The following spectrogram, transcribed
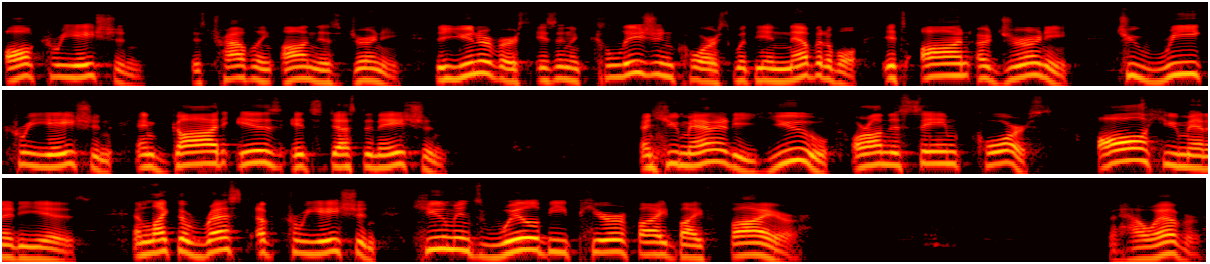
All creation is traveling on this journey. The universe is in a collision course with the inevitable. It's on a journey to recreation, and God is its destination and humanity, you are on the same course. All humanity is. And like the rest of creation, humans will be purified by fire. But however,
